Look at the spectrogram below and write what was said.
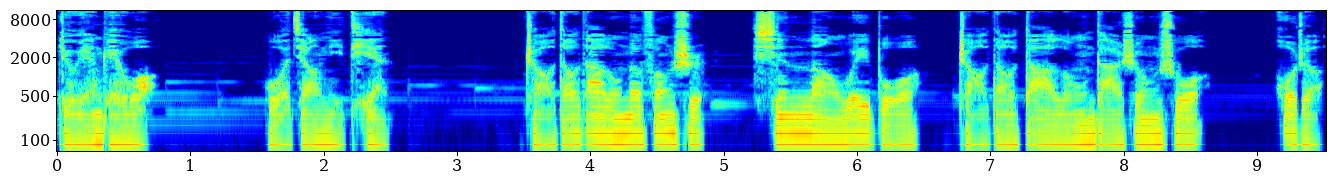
留言给我，我教你填。找到大龙的方式：新浪微博。找到大龙，大声说，或者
